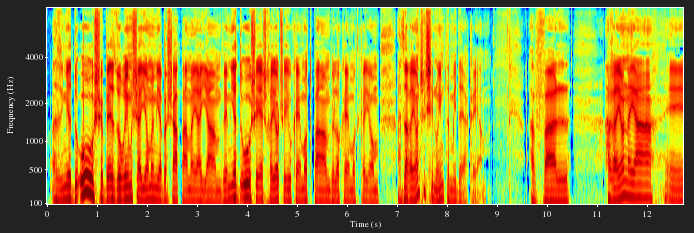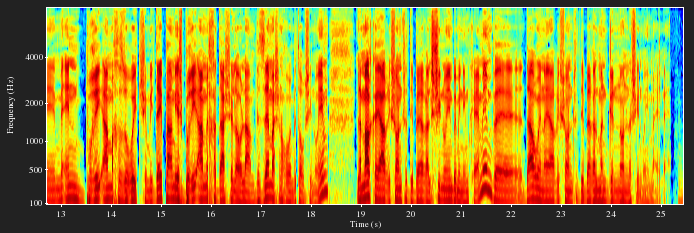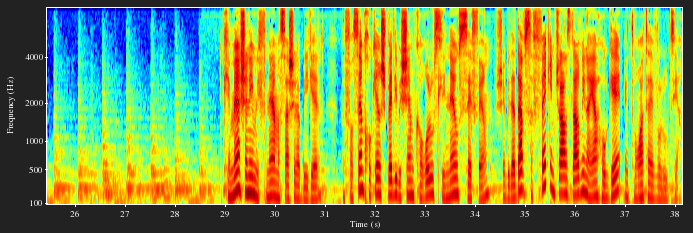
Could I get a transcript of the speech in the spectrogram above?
אז הם ידעו שבאזורים שהיום הם יבשה, פעם היה ים, והם ידעו שיש חיות שהיו קיימות פעם ולא קיימות כיום. אז הרעיון של שינויים תמיד היה קיים. אבל הרעיון היה אה, מעין בריאה מחזורית, שמדי פעם יש בריאה מחדש של העולם, וזה מה שאנחנו רואים בתור שינויים. למרק היה הראשון שדיבר על שינויים במינים קיימים, ודרווין היה הראשון שדיבר על מנגנון לשינויים האלה. כמאה שנים לפני המסע של הביגל, מפרסם חוקר שוודי בשם קרולוס לינאוס ספר, שבלעדיו ספק אם צ'ארלס דרווין היה הוגה את תורת האבולוציה.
